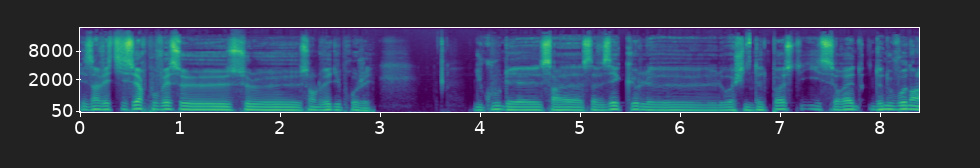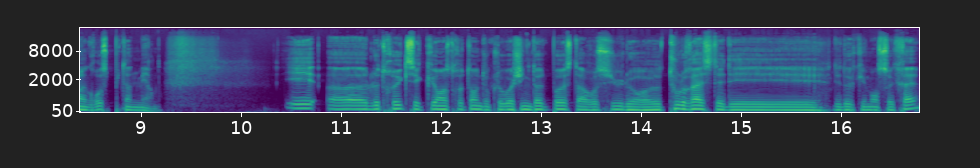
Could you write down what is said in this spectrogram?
les investisseurs pouvaient se, se- s'enlever du projet. Du coup, ça, faisait que le, Washington Post, il serait de nouveau dans la grosse putain de merde. Et euh, le truc, c'est qu'entre temps, le Washington Post a reçu tout le reste des, documents secrets.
